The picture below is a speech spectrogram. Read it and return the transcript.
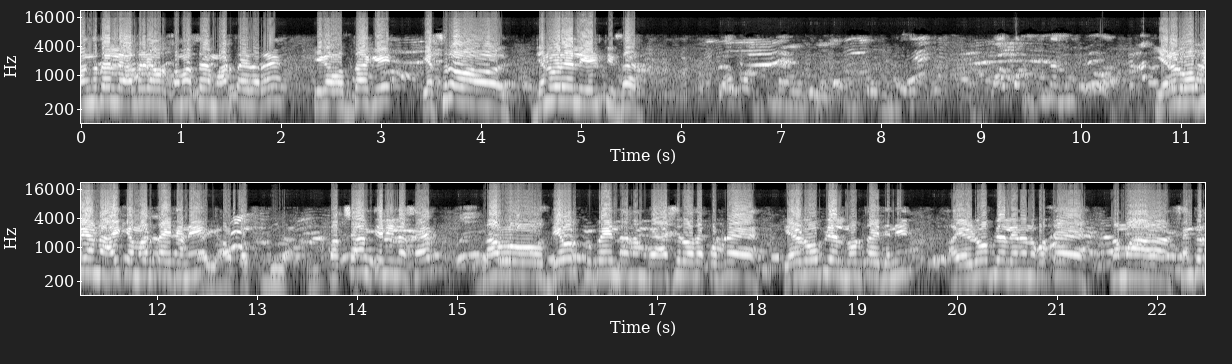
ಸಂಘದಲ್ಲಿ ಆಲ್ರೆಡಿ ಅವರು ಸಮಾಜ ಸೇವೆ ಮಾಡ್ತಾ ಇದ್ದಾರೆ. ಈಗ ಹೊಸದಾಗಿ ಹೆಸರು ಜನವರಿಯಲ್ಲಿ ಹೇಳ್ತೀವಿ ಸರ್. ಎರಡು ಹೋಬಳಿಯನ್ನು ಆಯ್ಕೆ ಮಾಡ್ತಾ ಇದ್ದೀನಿ. ಯಾವ ಪಕ್ಷದಿಂದ? ಪಕ್ಷ ಅಂತೇನಿಲ್ಲ ಸರ್. ನಾವು ದೇವ್ರ ಕೃಪೆಯಿಂದ ನಮ್ಗೆ ಆಶೀರ್ವಾದ ಕೊಟ್ರೆ ಎರಡು ಹೋಬಳಿಯಲ್ಲಿ ನೋಡ್ತಾ ಇದ್ದೀನಿ. ಆ ಎರಡು ಹೋಬಳಿಯಲ್ಲಿ ಏನೇನು ಗೊತ್ತೇ ನಮ್ಮ ಶಂಕರ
